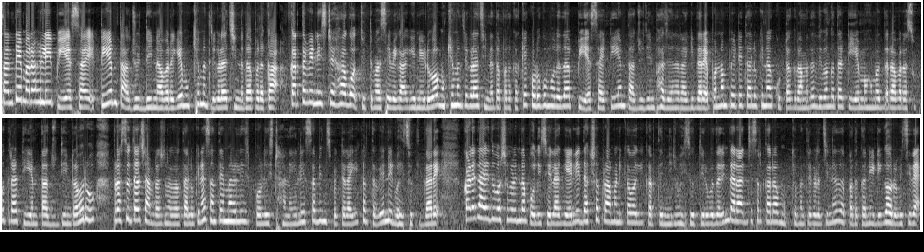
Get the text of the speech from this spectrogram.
ಸಂತೆಮರಹಳ್ಳಿ ಪಿಎಸ್ಐ ಟಿಎಂ ತಾಜುದ್ದೀನ್ ಅವರಿಗೆ ಮುಖ್ಯಮಂತ್ರಿಗಳ ಚಿನ್ನದ ಪದಕ. ಕರ್ತವ್ಯ ನಿಷ್ಠೆ ಹಾಗೂ ಅತ್ಯುತ್ತಮ ಸೇವೆಗಾಗಿ ನೀಡುವ ಮುಖ್ಯಮಂತ್ರಿಗಳ ಚಿನ್ನದ ಪದಕಕ್ಕೆ ಕೊಡಗು ಮೂಲದ ಪಿಎಸ್ಐ ಟಿಎಂ ತಾಜುದ್ದೀನ್ ಭಾಜನರಾಗಿದ್ದಾರೆ. ಪೊನ್ನಂಪೇಟೆ ತಾಲೂಕಿನ ಕುಟ್ಟ ಗ್ರಾಮದ ದಿವಂಗತ ಟಿಎಂ ಮೊಹಮ್ಮದ್ ರವರ ಸುಪುತ್ರ ಟಿಎಂ ತಾಜುದ್ದೀನ್ ರವರು ಪ್ರಸ್ತುತ ಚಾಮರಾಜನಗರ ತಾಲೂಕಿನ ಸಂತೆಮರಹಳ್ಳಿ ಪೊಲೀಸ್ ಠಾಣೆಯಲ್ಲಿ ಸಬ್ ಇನ್ಸ್ಪೆಕ್ಟರ್ ಆಗಿ ಕರ್ತವ್ಯ ನಿರ್ವಹಿಸುತ್ತಿದ್ದಾರೆ. ಕಳೆದ ಐದು ವರ್ಷಗಳಿಂದ ಪೊಲೀಸ್ ಇಲಾಖೆಯಲ್ಲಿ ದಕ್ಷ ಪ್ರಾಮಾಣಿಕವಾಗಿ ಕರ್ತವ್ಯ ನಿರ್ವಹಿಸುತ್ತಿರುವುದರಿಂದ ರಾಜ್ಯ ಸರ್ಕಾರ ಮುಖ್ಯಮಂತ್ರಿಗಳ ಚಿನ್ನದ ಪದಕ ನೀಡಿ ಗೌರವಿಸಿದೆ.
